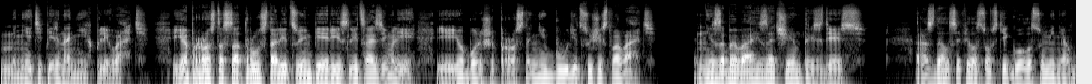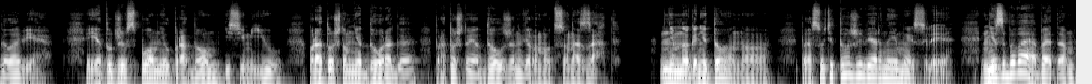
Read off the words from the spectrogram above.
мне теперь на них плевать. Я просто сотру столицу империи с лица земли. Ее больше просто не будет существовать. Не забывай, зачем ты здесь. Раздался философский голос у меня в голове. Я тут же вспомнил про дом и семью, про то, что мне дорого, про то, что я должен вернуться назад. Немного не то, но по сути тоже верные мысли. Не забывай об этом,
